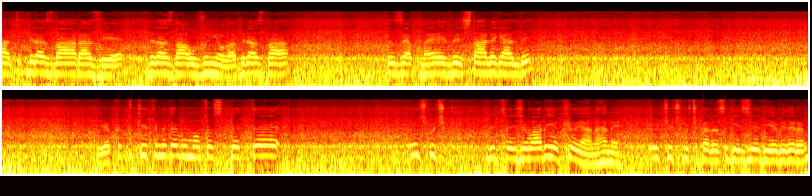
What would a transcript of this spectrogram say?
Artık biraz daha araziye, biraz daha uzun yola, biraz daha hız yapmaya elverişli hale geldi. Yakıt tüketimi de bu motosiklette 3,5 litre civarı yakıyor yani hani 3-3,5 arası geziyor diyebilirim.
